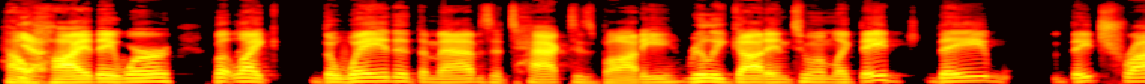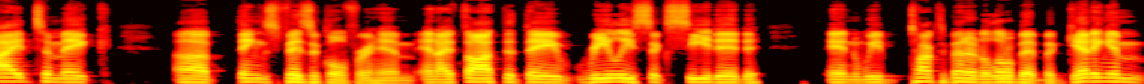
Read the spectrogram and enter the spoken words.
how Yeah. high they were, but like the way that the Mavs attacked his body really got into him. Like they they they tried to make uh, things physical for him. And I thought that they really succeeded. And we've talked about it a little bit, but getting him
